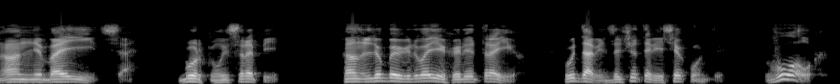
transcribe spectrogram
он не боится, — буркнул Исрапи. — Он любых двоих или троих удавит за четыре секунды. Волк!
